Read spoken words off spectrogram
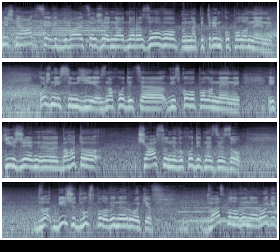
Сьогоднішня акція відбувається вже неодноразово на підтримку полонених. Кожній сім'ї знаходиться військовополонений, який вже е, багато часу не виходить на зв'язок. Два, більше двох з половиною років. Два з половиною років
